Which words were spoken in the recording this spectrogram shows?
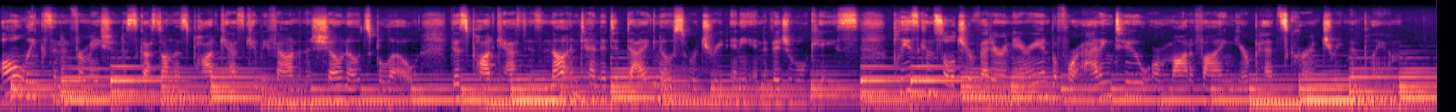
All links and information discussed on this podcast can be found in the show notes below. This podcast is not intended to diagnose or treat any individual case. Please consult your veterinarian before adding to or modifying your pet's current treatment plan.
